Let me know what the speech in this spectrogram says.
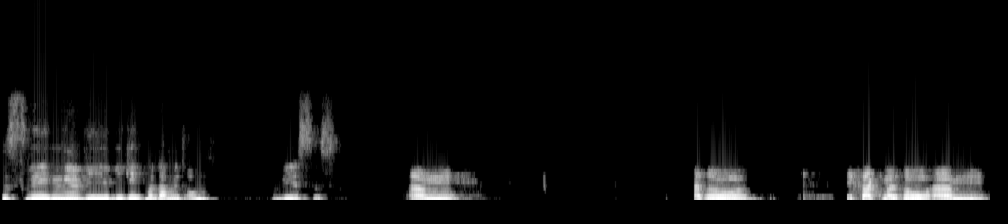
Deswegen, wie, wie geht man damit um? Wie ist es? Ähm, also, ich sag's mal so, ähm,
